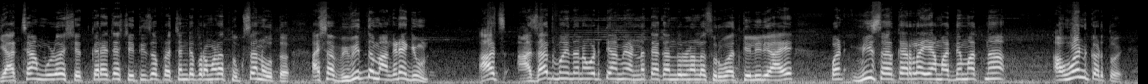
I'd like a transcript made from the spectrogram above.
याच्यामुळं शेतकऱ्याच्या शेतीचं प्रचंड प्रमाणात नुकसान होतं अशा विविध मागण्या घेऊन आज आझाद मैदानावरती आम्ही अन्नत्याग आंदोलनाला सुरुवात केलेली आहे. पण मी सरकारला या माध्यमातून आव्हान करतो आहे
